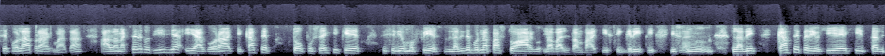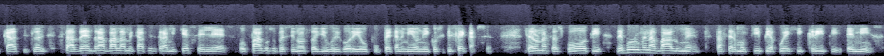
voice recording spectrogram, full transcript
Σε πολλά πράγματα, αλλά να ξέρετε ότι η ίδια η αγορά και κάθε τόπος έχει και τις ιδιομορφίες του. Δηλαδή δεν μπορεί να πας στο Άργο να βάλεις βαμβάκι ή στην Κρήτη. Ή ναι. Δηλαδή κάθε περιοχή έχει τα δικά της. Δηλαδή στα δέντρα βάλαμε κάποιες γραμμικές ελιές. Ο πάγος ο περσινός του Αγίου Γρηγορίου που πέκανε μείον 20 τις έκαψε. Θέλω να σας πω ότι δεν μπορούμε να βάλουμε τα θερμοκήπια που έχει η Κρήτη εμείς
